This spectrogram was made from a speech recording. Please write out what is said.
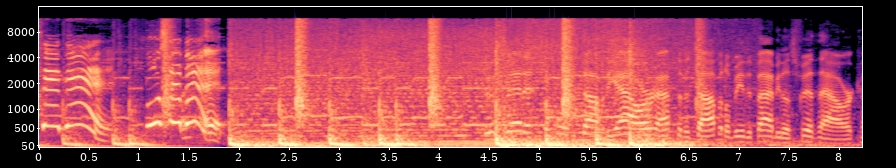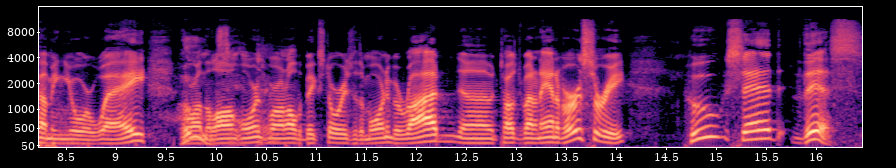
said that? Who said that? Top of the hour? After the top, it'll be the fabulous fifth hour coming your way. We're on the Longhorns. We're on all the big stories of the morning. But Rod uh, told you about an anniversary. Who said this?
